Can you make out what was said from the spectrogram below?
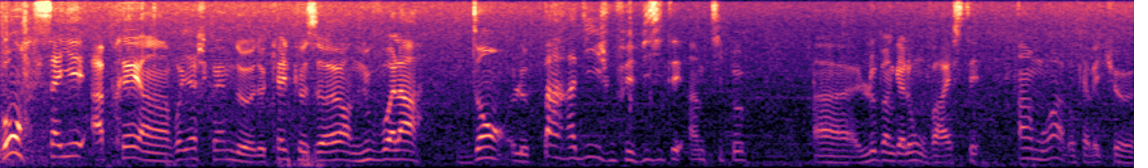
Bon, ça y est, après un voyage quand même de, quelques heures, nous voilà dans le paradis. Je vous fais visiter un petit peu euh, le bungalow. On va rester un mois, donc avec euh,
